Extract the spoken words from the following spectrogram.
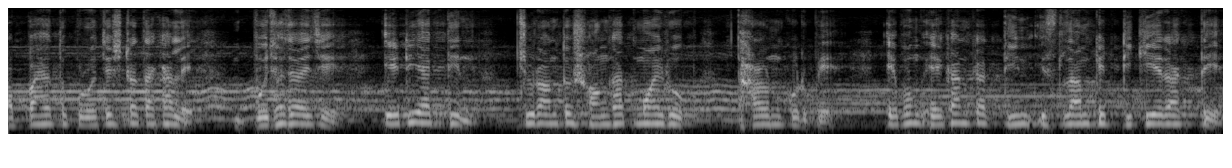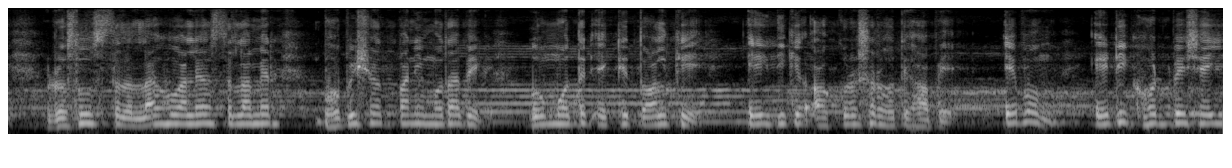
অব্যাহত প্রচেষ্টা দেখালে বোঝা যায় যে এটি একদিন চূড়ান্ত সংঘাতময় রূপ ধারণ করবে। এবং এখানকার দিন ইসলামকে টিকিয়ে রাখতে রসুল সাল্লাহু আলাইসাল্লামের ভবিষ্যৎবাণী মোতাবেক উম্মতের একটি দলকে এই দিকে অগ্রসর হতে হবে এবং এটি ঘটবে সেই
